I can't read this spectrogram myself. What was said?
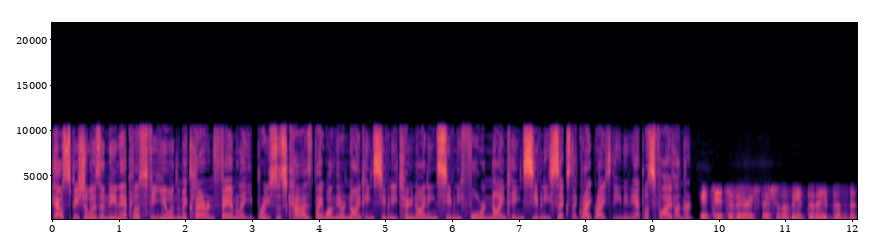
How special is Indianapolis for you and the McLaren family? Bruce's cars, they won there in 1972, 1974, and 1976, the great race, the Indianapolis 500. It's, it's a very special event that, he, that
